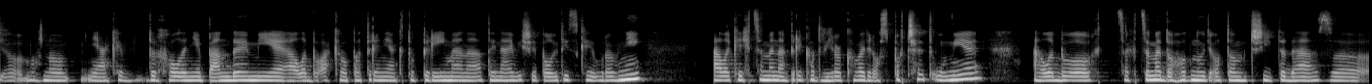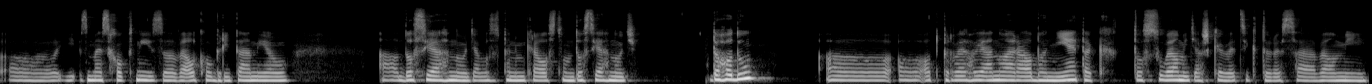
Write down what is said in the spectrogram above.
e, možno nejaké vrcholenie pandémie alebo aké opatrenia kto príjma na tej najvyššej politickej úrovni ale keď chceme napríklad vyrokovať rozpočet únie, alebo sa chceme dohodnúť o tom, či teda z, uh, sme schopní s Veľkou Britániou uh, dosiahnuť, alebo so Spojeným kráľovstvom dosiahnuť dohodu uh, od 1. januára alebo nie, tak to sú veľmi ťažké veci, ktoré sa veľmi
